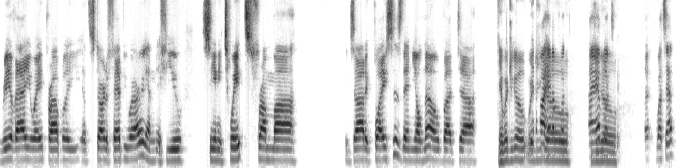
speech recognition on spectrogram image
reevaluate probably at the start of February, and if you see any tweets from uh, exotic places, then you'll know. But uh, Yeah, where'd you go? Where'd know, you I go? looked- I have you looked. At, uh, what's that?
